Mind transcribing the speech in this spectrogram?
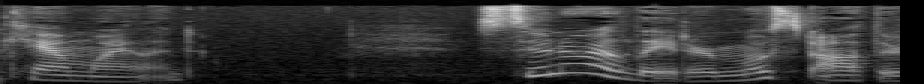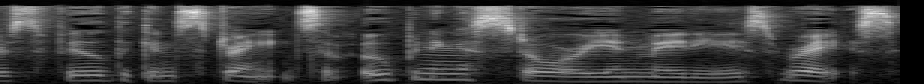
K.M. Weiland. Sooner or later, most authors feel the constraints of opening a story in medias res,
